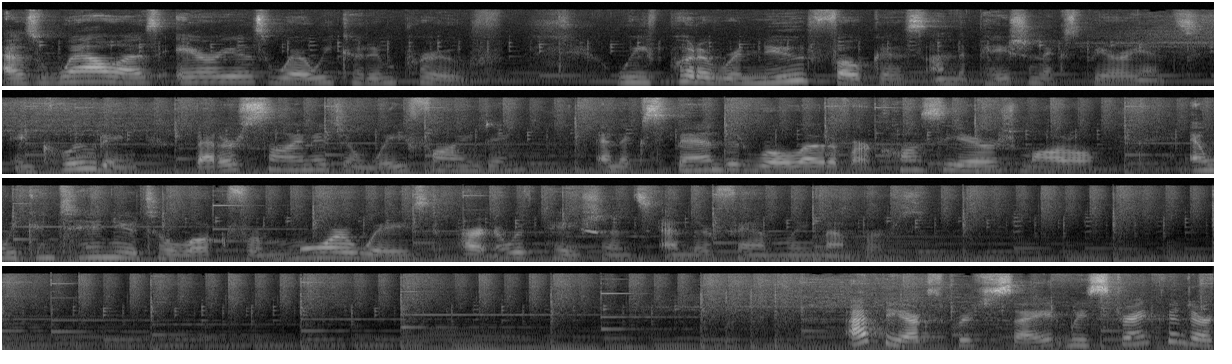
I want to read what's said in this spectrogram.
as well as areas where we could improve. We've put a renewed focus on the patient experience, including better signage and wayfinding, an expanded rollout of our concierge model, and we continue to look for more ways to partner with patients and their family members. At the Uxbridge site, we strengthened our,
